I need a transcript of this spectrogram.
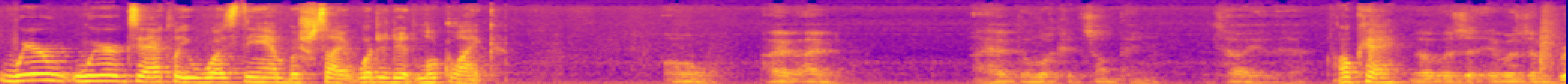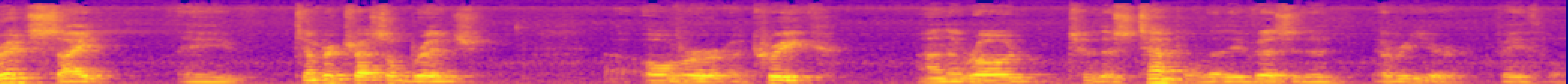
where where exactly was the ambush site? What did it look like? Oh, I, I I had to look at something to tell you that. Okay. It was a, it was a bridge site, a timber trestle bridge uh, over a creek on the road to this temple that he visited every year faithfully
